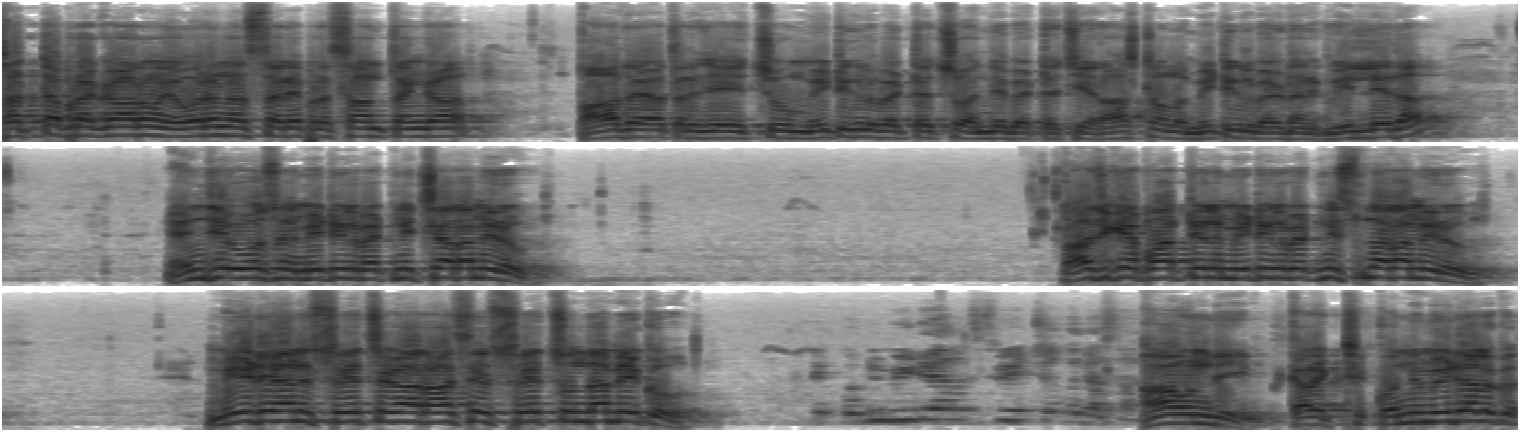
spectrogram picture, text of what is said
చట్ట ప్రకారం ఎవరైనా సరే ప్రశాంతంగా పాదయాత్ర చేయొచ్చు మీటింగులు పెట్టొచ్చు అన్నీ పెట్టచ్చు. ఈ రాష్ట్రంలో మీటింగులు పెట్టడానికి వీల్లేదా? ఎన్జిఓస్ని మీటింగ్లు పెట్టనిచ్చారా మీరు? రాజకీయ పార్టీలు మీటింగ్లు పెట్టనిస్తున్నారా మీరు? మీడియాని స్వేచ్ఛగా రాసే స్వేచ్ఛ ఉందా మీకు? ఉంది ఉంది. కరెక్ట్. కొన్ని మీడియాలకు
